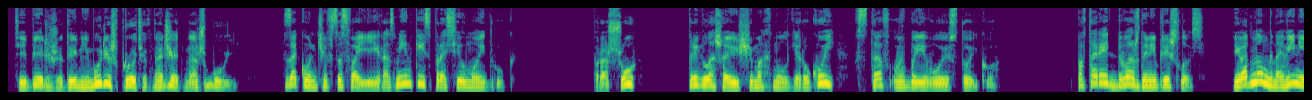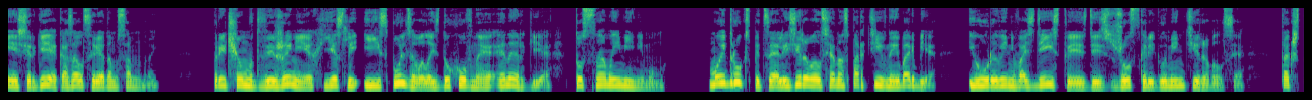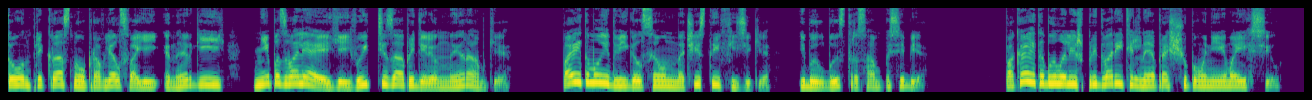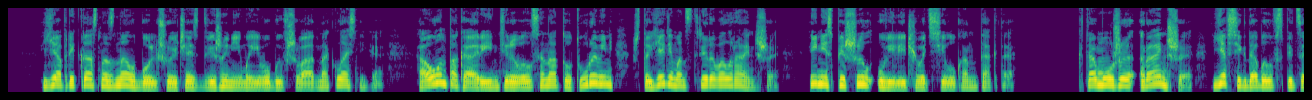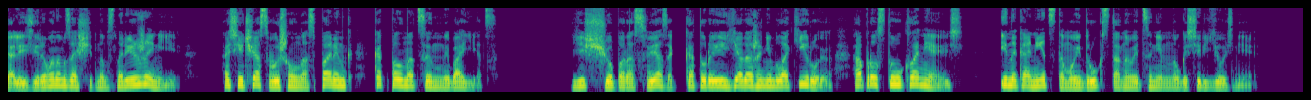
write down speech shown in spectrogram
«Теперь же ты не будешь против начать наш бой?» Закончив со своей разминкой, спросил мой друг. «Прошу», — приглашающе махнул я рукой, встав в боевую стойку. Повторять дважды не пришлось, и в одно мгновение Сергей оказался рядом со мной. Причем в движениях, если и использовалась духовная энергия, то самый минимум. Мой друг специализировался на спортивной борьбе, и уровень воздействия здесь жестко регламентировался, так что он прекрасно управлял своей энергией, не позволяя ей выйти за определенные рамки. Поэтому и двигался он на чистой физике и был быстро сам по себе. Пока это было лишь предварительное прощупывание моих сил. Я прекрасно знал большую часть движений моего бывшего одноклассника, а он пока ориентировался на тот уровень, что я демонстрировал раньше, и не спешил увеличивать силу контакта. К тому же раньше я всегда был в специализированном защитном снаряжении, а сейчас вышел на спарринг как полноценный боец. Еще пара связок, которые я даже не блокирую, а просто уклоняюсь, и, наконец-то, мой друг становится немного серьезнее.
